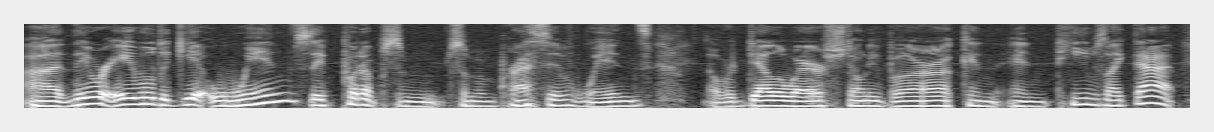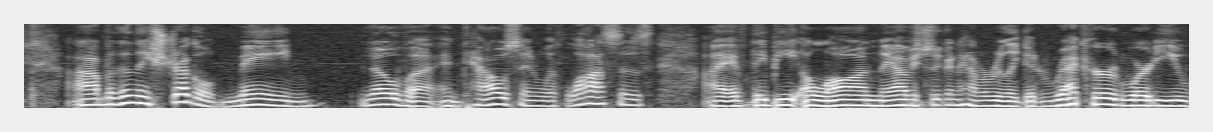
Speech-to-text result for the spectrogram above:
uh, they were able to get wins. They put up some some impressive wins over Delaware, Stony Brook, and and teams like that. Uh, but then they struggled. Maine, Nova and Towson with losses. Uh, if they beat Elon, they obviously going to have a really good record. Where do you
